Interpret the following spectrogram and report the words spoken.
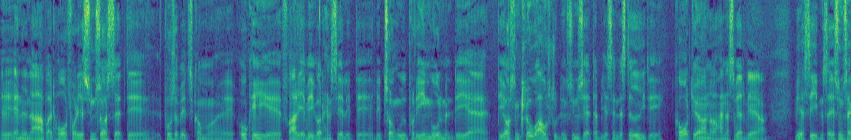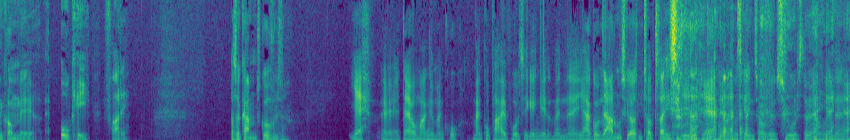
øh, andet end at arbejde hårdt for det. Jeg synes også, at øh, Pusovic kommer øh, okay øh, fra det. Jeg ved godt, at han ser lidt, øh, lidt tung ud på det ene mål, men det er, det er også en klog afslutning, synes jeg, at der bliver sendt afsted i det kort hjørne, og han har svært ved at, ved at se den. Så jeg synes, han kom øh, okay fra det. Og så kampen skuffelse. Ja, øh, der er jo mange, man kunne, man kunne pege på til gengæld, men øh, jeg har gået med... Der har du måske også en top 3, så. ja, måske en top 7 stykker, men øh, ej,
